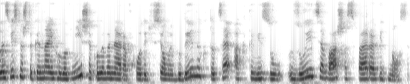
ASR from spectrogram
Але звісно ж таки, найголовніше, коли Венера входить в сьомий будинок, то це активізується ваша сфера відносин.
